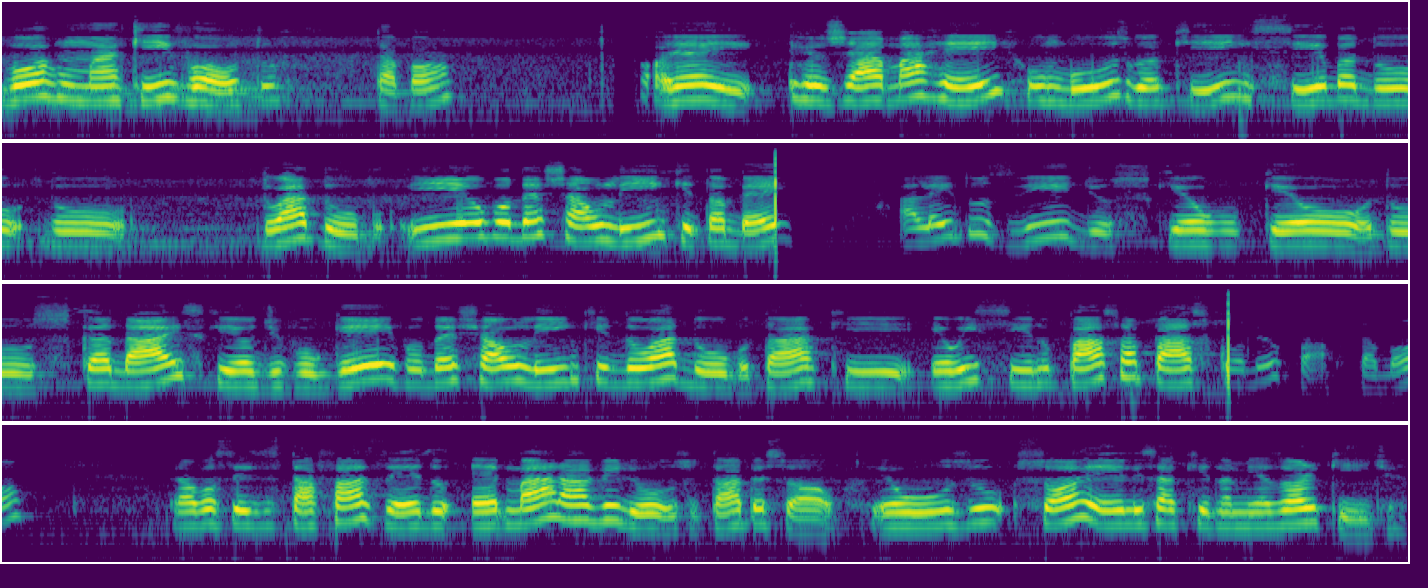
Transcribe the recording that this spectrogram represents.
vou arrumar aqui e volto, tá bom? Olha aí, eu já amarrei o musgo aqui em cima do, do, do adubo. E eu vou deixar o link também Além dos vídeos que eu, que eu, dos canais que eu divulguei, vou deixar o link do adubo, tá? Que eu ensino passo a passo como eu faço, tá bom? Para vocês estar fazendo, é maravilhoso, tá, pessoal? Eu uso só eles aqui nas minhas orquídeas.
